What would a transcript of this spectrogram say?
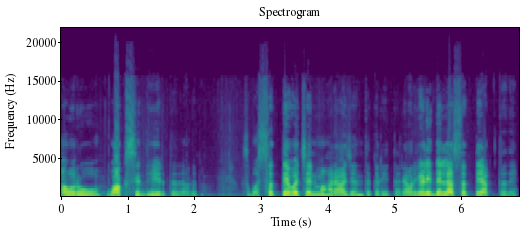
ಅವರು ವಾಕ್ಸಿದ್ಧಿ ಇರ್ತದೆ ಅವ್ರದ್ದು. ಸತ್ಯವಚನ್ ಮಹಾರಾಜ ಅಂತ ಕರೀತಾರೆ. ಅವ್ರು ಹೇಳಿದ್ದೆಲ್ಲ ಸತ್ಯ ಆಗ್ತದೆ.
